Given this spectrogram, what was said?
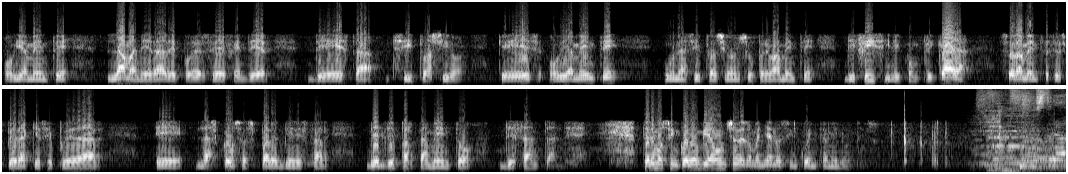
obviamente la manera de poderse defender de esta situación, que es obviamente una situación supremamente difícil y complicada solamente se espera que se pueda dar eh, las cosas para el bienestar del departamento de Santander. Tenemos en Colombia 11 de la mañana 50 minutos. Nuestra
